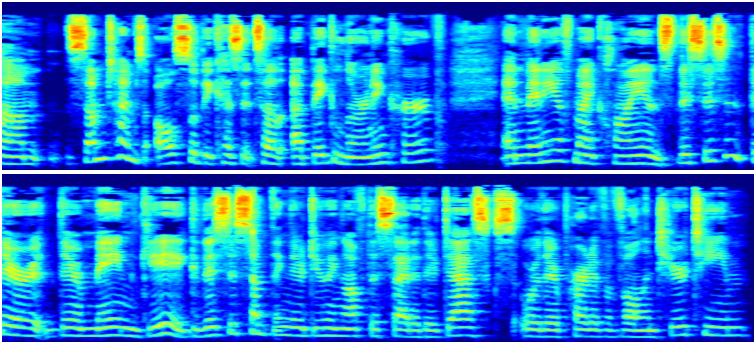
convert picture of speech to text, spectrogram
um, sometimes also because it's a, a big learning curve. And many of my clients, this isn't their, their main gig. This is something they're doing off the side of their desks or they're part of a volunteer team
